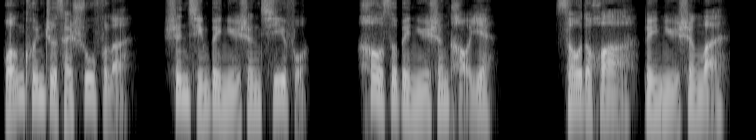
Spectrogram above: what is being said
王坤这才舒服了。深情被女生欺负，好色被女生讨厌，骚的话被女生玩，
